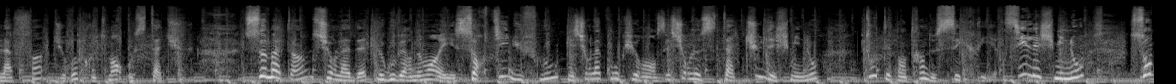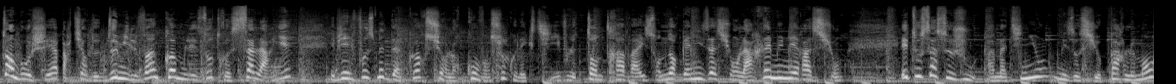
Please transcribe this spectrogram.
la fin du recrutement au statut. Ce matin, sur la dette, le gouvernement est sorti du flou, mais sur la concurrence et sur le statut des cheminots, tout est en train de s'écrire. Si les cheminots sont embauchés à partir de 2020 comme les autres salariés, eh il faut se mettre d'accord sur leur convention collective, le temps de travail, son organisation, la rémunération. Et tout ça se joue à Matignon, mais aussi au Parlement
